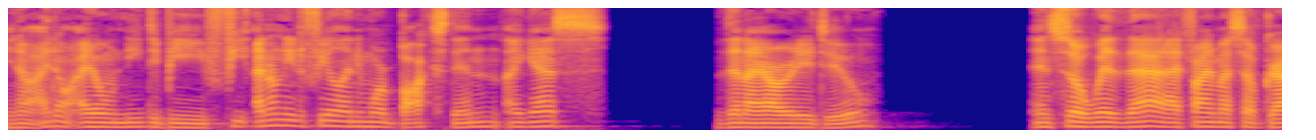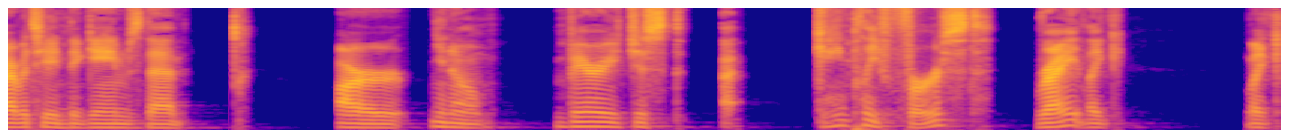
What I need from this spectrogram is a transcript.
You know, I don't I don't need to be fe- I don't need to feel any more boxed in, I guess, than I already do. And so with that, I find myself gravitating to games that are, you know, very just uh, gameplay first, right? Like like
